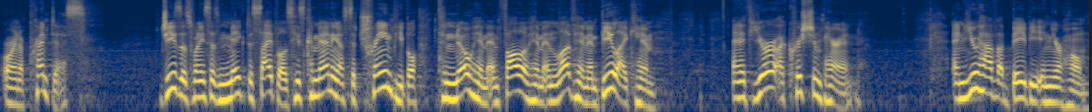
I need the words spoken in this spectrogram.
or an apprentice. Jesus, when he says make disciples, he's commanding us to train people to know him and follow him and love him and be like him. And if you're a Christian parent, and you have a baby in your home,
